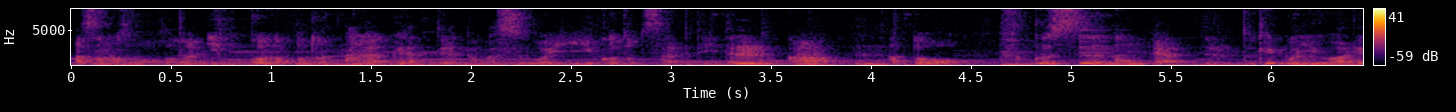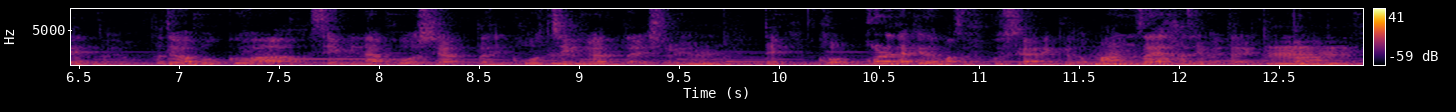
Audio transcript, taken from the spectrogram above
まあ、そもそもこの1個のことを長くやってるのがすごいいいこととされていたりとか、うんうんうん。あと複数なんかやってると結構言われるのよ。例えば僕はセミナー講師やったりコーチングやったりしてるやん、うん。でここれだけでまず複数やねんけど漫才始めたりとかうん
